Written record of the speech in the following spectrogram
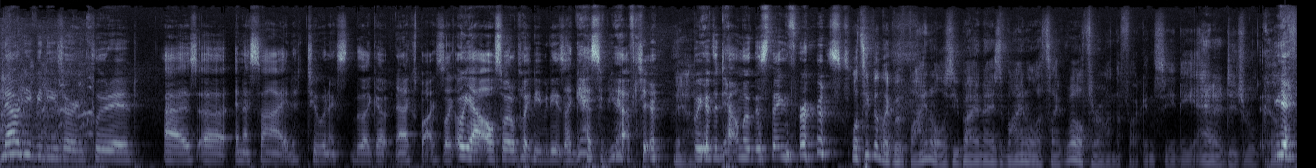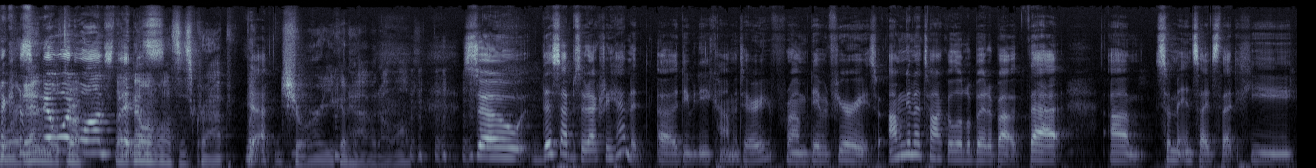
Now DVDs are included as uh, an aside to an ex- like a, an Xbox. It's like, oh yeah, also it'll play DVDs, I guess, if you have to. Yeah. But you have to download this thing first. Well, it's even like with vinyls. You buy a nice vinyl, it's like, we'll throw in the fucking CD and a digital code Yeah, for it. And no we'll one throw- wants like, No this. one wants this crap. But Yeah. sure, you can have it all. So this episode actually had a, uh DVD commentary from David Fury. So I'm going to talk a little bit about that, um, some insights that he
